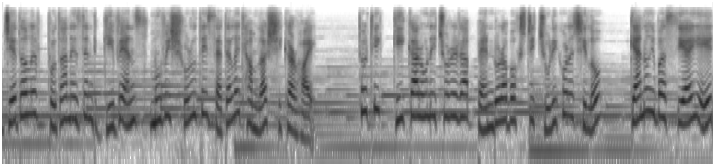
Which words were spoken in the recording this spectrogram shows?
যে দলের প্রধান এজেন্ট গিভেন্স মুভির শুরুতেই স্যাটেলাইট হামলার শিকার হয়। তো ঠিক কী কারণে চোরেরা প্যান্ডোরা বক্সটি চুরি করেছিল? কেনই বা সিআইএ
